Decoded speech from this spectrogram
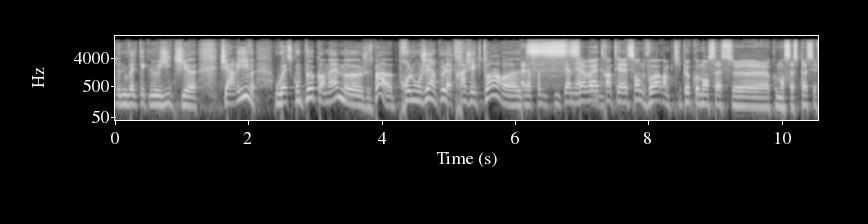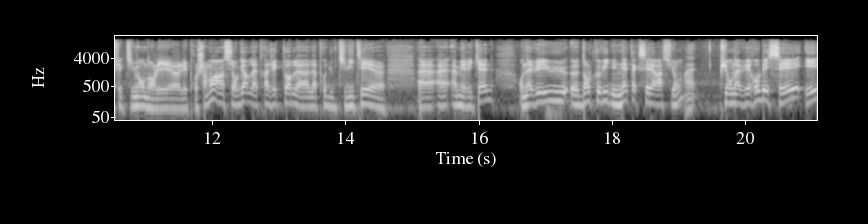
de nouvelles technologies qui euh, qui arrivent. Ou est-ce qu'on peut quand même, euh, je sais pas, euh, prolonger un peu la trajectoire euh, de la productivité américaine Ça va être intéressant de voir un petit peu comment ça se, comment ça se passe effectivement dans les, euh, les prochains mois. hein. Si on regarde la trajectoire de la, productivité euh, américaine, on avait eu euh, dans le Covid une nette accélération. Puis on avait rebaissé, et,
